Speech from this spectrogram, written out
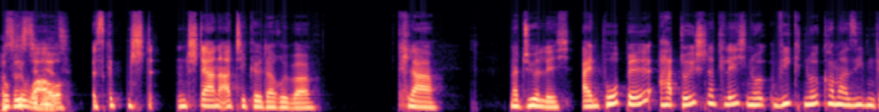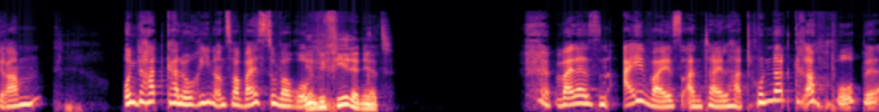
Was okay, ist denn wow. jetzt? Es gibt einen, St einen Sternartikel darüber. Klar, natürlich. Ein Popel hat durchschnittlich nur, wiegt 0,7 Gramm und hat Kalorien. Und zwar weißt du warum? Ja, wie viel denn jetzt? Weil er einen Eiweißanteil hat. 100 Gramm Popel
